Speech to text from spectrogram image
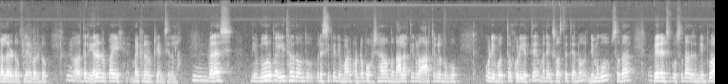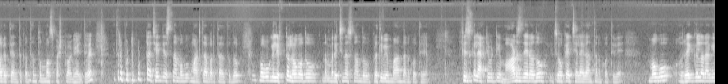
ಕಲರ್ಡು ಫ್ಲೇವರ್ಡು ಅದರಲ್ಲಿ ಎರಡು ರೂಪಾಯಿ ಮೈಕ್ರೋ ನ್ಯೂಟ್ರಿಯೆಂಟ್ಸ್ ಇರಲ್ಲ ವೆರಾಸ್ ನೀವು ನೂರು ರೂಪಾಯಿ ಈ ಥರದ ಒಂದು ರೆಸಿಪಿ ನೀವು ಮಾಡಿಕೊಂಡ್ರೆ ಬಹುಶಃ ಒಂದು ನಾಲ್ಕು ತಿಂಗಳು ಆರು ತಿಂಗಳು ಮಗು ಕುಡಿಬೋದು ಕುಡಿಯುತ್ತೆ ಮನೆಗೆ ಸ್ವಸ್ಥತೆಯನ್ನು ನಿಮಗೂ ಸದಾ ಪೇರೆಂಟ್ಸ್ಗೂ ಸದಾ ಅದರಿಂದ ಇಂಪ್ರೂವ್ ಆಗುತ್ತೆ ಅಂತಕ್ಕಂಥದ್ದು ತುಂಬ ಸ್ಪಷ್ಟವಾಗಿ ಹೇಳ್ತೇವೆ. ಈ ಥರ ಪುಟ್ಟ ಪುಟ್ಟ ಚೇಂಜಸ್ನ ಮಗುಗೆ ಮಾಡ್ತಾ ಬರ್ತಾ ಇರ್ತದ್ದು. ಮಗುಗೆ ಲಿಫ್ಟಲ್ಲಿ ಹೋಗೋದು ನಮ್ಮ ರಿಚ್ನೆಸ್ನ ಒಂದು ಪ್ರತಿಬಿಂಬ ಅಂತ ಅನ್ಕೋತೇವೆ. ಫಿಸಿಕಲ್ ಆ್ಯಕ್ಟಿವಿಟಿ ಮಾಡಿಸದೇ ಇರೋದು ಇಟ್ಸ್ ಓಕೆ ಚೆಲೆಗ ಅಂತ ಅನ್ಕೋತೀವಿ. ಮಗು ರೆಗ್ಯುಲರ್ ಆಗಿ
